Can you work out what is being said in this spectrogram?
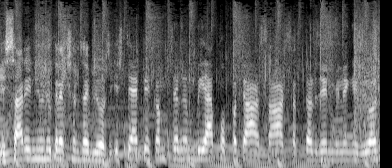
ये सारे न्यू न्यू कलेक्शन है व्यूअर्स इस टाइप के कम से कम भी आपको 50 60 70 डिज़ाइन मिलेंगे व्यूअर्स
